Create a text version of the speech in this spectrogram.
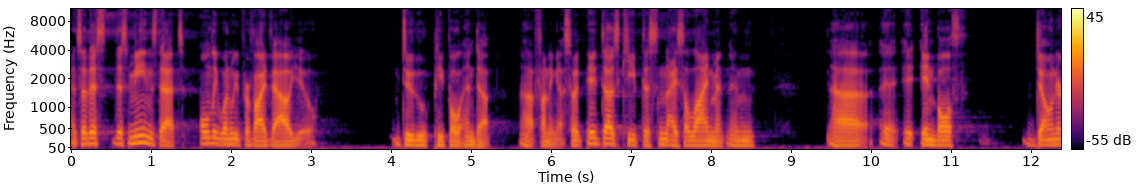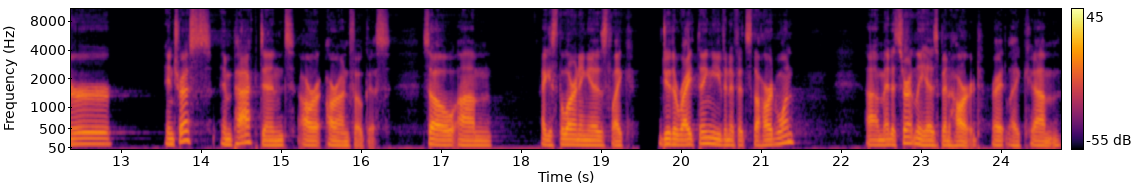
And so this this means that only when we provide value do people end up uh, funding us. So it, it, does keep this nice alignment in uh, in both donor interests, impact, and our our own focus. So um, I guess the learning is like do the right thing, even if it's the hard one. Um, and it certainly has been hard, right? Like, um,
